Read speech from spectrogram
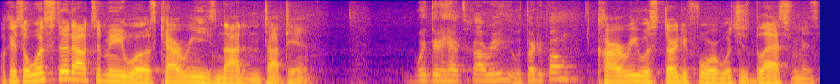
Okay, so what stood out to me was Kyrie's not in the top ten. What did they have to Kyrie? It was 34? Kyrie was thirty four, which is blasphemous.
